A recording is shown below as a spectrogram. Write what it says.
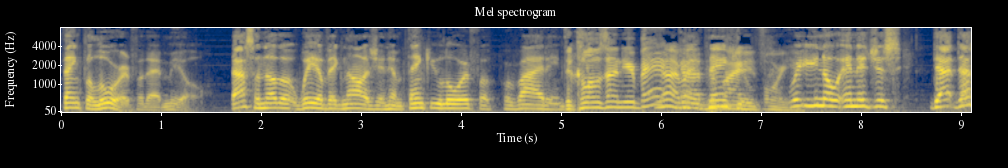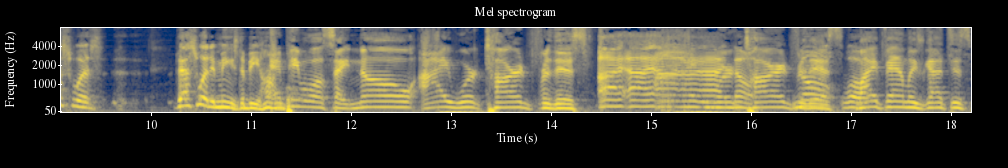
thank the Lord for that meal. That's another way of acknowledging him. Thank you, Lord, for providing. the clothes on your back, Right, right. God Thank you. for you. Well, you know, and it just that that's what that's what it means to be humble. And people will say, "No, I worked hard for this. I I I, I, worked no. hard for No, this. Well, My family's got this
